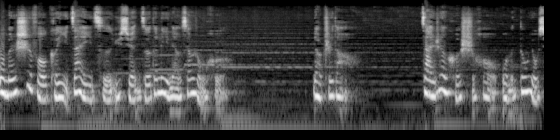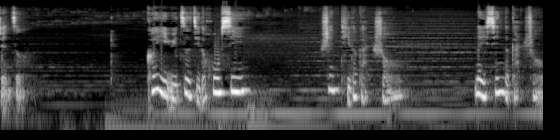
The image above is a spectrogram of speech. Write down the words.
我们是否可以再一次与选择的力量相融合？要知道，在任何时候，我们都有选择。可以与自己的呼吸、身体的感受、内心的感受，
